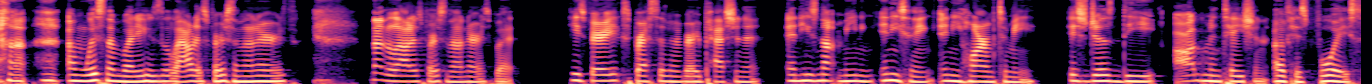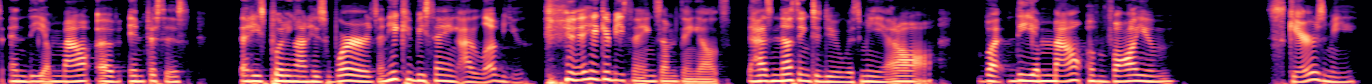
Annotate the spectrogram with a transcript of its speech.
I'm with somebody who's the loudest person on earth. Not the loudest person on earth, but He's very expressive and very passionate, and he's not meaning anything, any harm to me. It's just the augmentation of his voice and the amount of emphasis that he's putting on his words. And he could be saying, I love you. he could be saying something else that has nothing to do with me at all. But the amount of volume scares me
